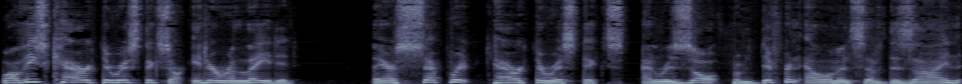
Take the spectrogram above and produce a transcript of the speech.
While these characteristics are interrelated, they are separate characteristics and result from different elements of design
